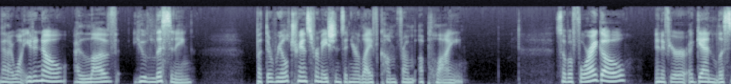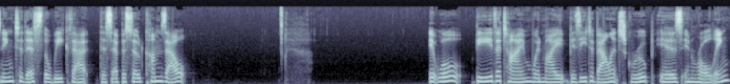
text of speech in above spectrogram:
that I want you to know. I love you listening, but the real transformations in your life come from applying. So before I go, and if you're again listening to this the week that this episode comes out, it will be the time when my Busy to Balance group is enrolling.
